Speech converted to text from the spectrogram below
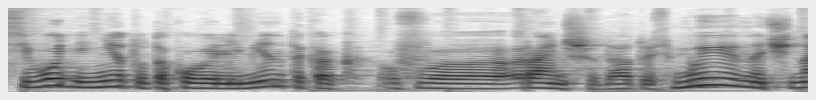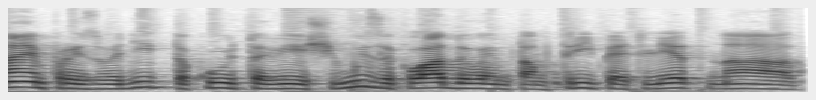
сегодня нету такого элемента, как в, раньше. Да? То есть мы начинаем производить такую-то вещь, и мы закладываем там 3-5 лет на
